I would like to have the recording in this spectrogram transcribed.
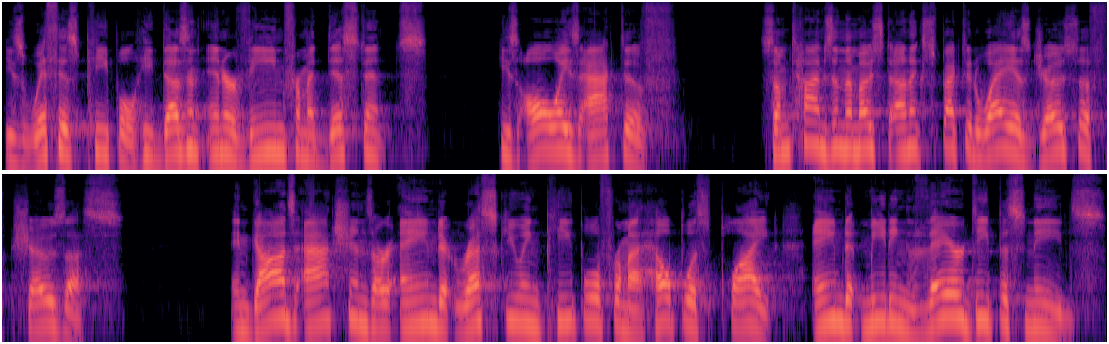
He's with his people. He doesn't intervene from a distance. He's always active, sometimes in the most unexpected way, as Joseph shows us. And God's actions are aimed at rescuing people from a helpless plight, aimed at meeting their deepest needs.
